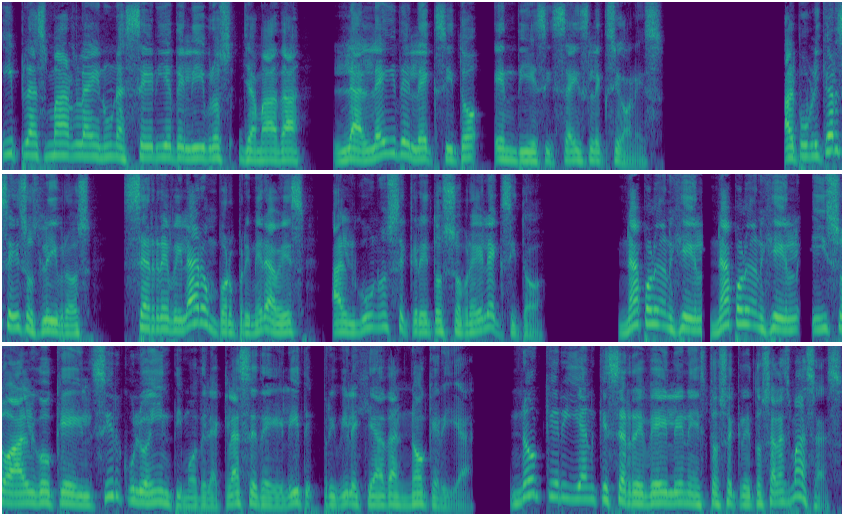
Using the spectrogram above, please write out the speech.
y plasmarla en una serie de libros llamada La ley del éxito en 16 lecciones. Al publicarse esos libros, se revelaron por primera vez algunos secretos sobre el éxito. Napoleon Hill, Napoleon Hill hizo algo que el círculo íntimo de la clase de élite privilegiada no quería. No querían que se revelen estos secretos a las masas.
